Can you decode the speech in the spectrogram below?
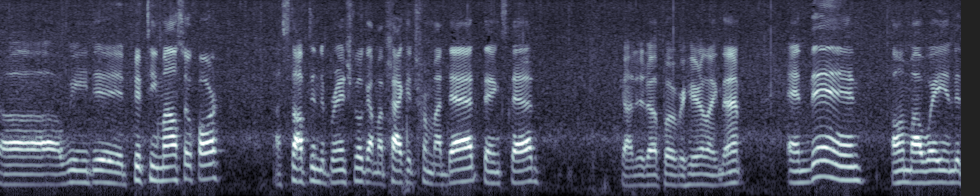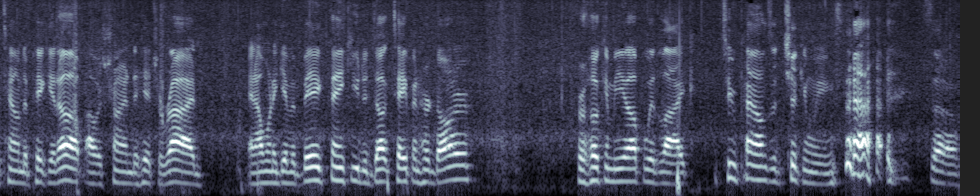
Uh, we did 15 miles so far. I stopped into Branchville, got my package from my dad. Thanks, Dad. Got it up over here like that. And then on my way into town to pick it up, I was trying to hitch a ride. And I want to give a big thank you to Duct Tape and her daughter for hooking me up with like two pounds of chicken wings. so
